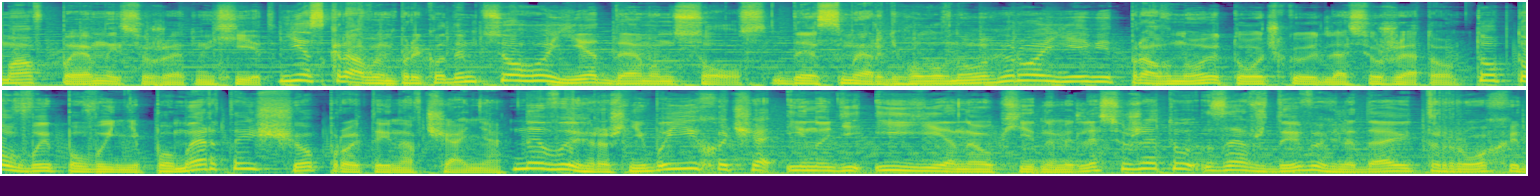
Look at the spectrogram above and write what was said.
мав певний сюжетний хід. Яскравим прикладом цього є Demon Souls, де смерть головного героя є відправною точкою для сюжету. Тобто ви повинні померти, щоб пройти навчання. Невиграшні бої, хоча іноді і є необхідними для сюжету, завжди виглядають трохи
